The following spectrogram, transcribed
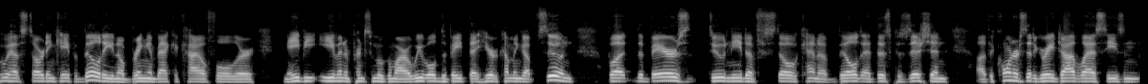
who have starting capability, you know, bringing back a Kyle Fuller, maybe even a Prince Amukamara. We will debate that here coming up soon. But the Bears do need to still kind of build at this position. Uh, the corners did a great job last season,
